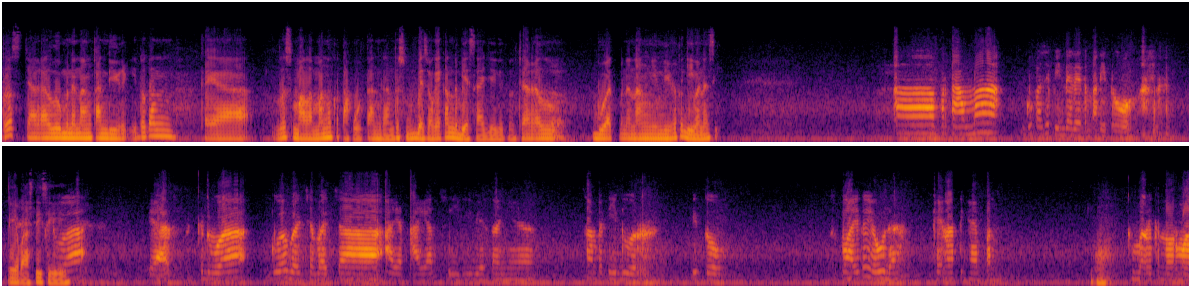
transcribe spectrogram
Terus cara lu menenangkan diri itu kan kayak lu semalaman lu ketakutan kan terus besoknya kan udah biasa aja gitu. Cara lu buat menenangin diri tuh gimana sih? Eh, pertama gue pasti pindah dari tempat itu. Iya pasti sih. Kedua ya kedua gue baca-baca ayat-ayat sih biasanya. Sampai tidur itu setelah itu ya udah kayak nothing happen. Oh kembali ke normal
